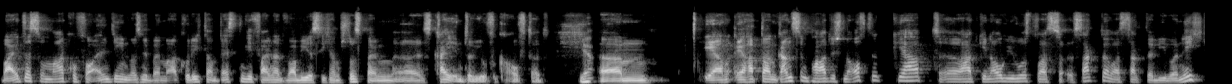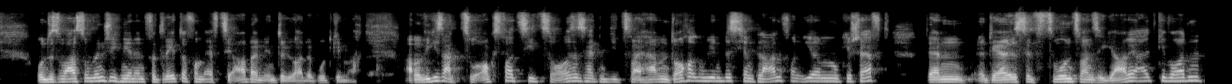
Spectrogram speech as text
weiter so Marco, vor allen Dingen, was mir bei Marco Richter am besten gefallen hat, war, wie er sich am Schluss beim äh, Sky-Interview verkauft hat. Ja. Ähm, er, er hat da einen ganz sympathischen Auftritt gehabt, äh, hat genau gewusst, was sagt er, was sagt er lieber nicht. Und es war, so wünsche ich mir einen Vertreter vom FCA beim Interview, hat er gut gemacht. Aber wie gesagt, zu Oxford sieht so aus, als hätten die zwei Herren doch irgendwie ein bisschen Plan von ihrem Geschäft, denn der ist jetzt 22 Jahre alt geworden,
